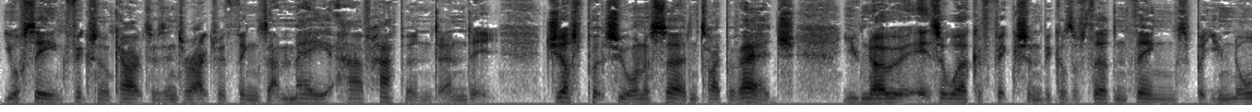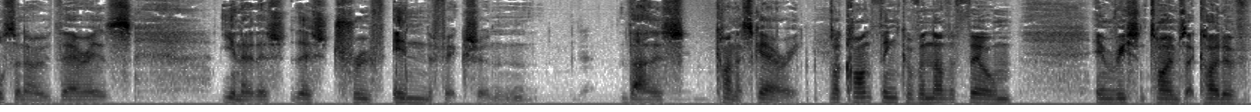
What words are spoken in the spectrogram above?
you're seeing fictional characters interact with things that may have happened, and it just puts you on a certain type of edge. You know it's a work of fiction because of certain things, but you also know there is, you know, there's there's truth in the fiction that is kind of scary. I can't think of another film in recent times that kind of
